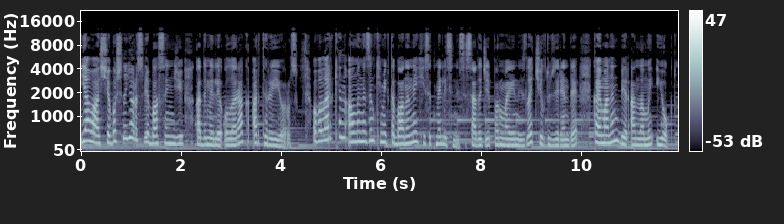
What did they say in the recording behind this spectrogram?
Yavaşça başlıyoruz ve basıncı kademeli olarak artırıyoruz. Ovalarken alnınızın kemik tabanını hissetmelisiniz. Sadece parmağınızla cilt üzerinde kaymanın bir anlamı yoktur.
